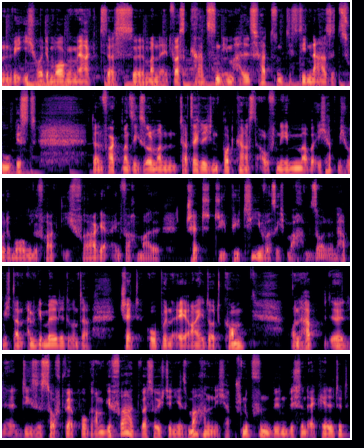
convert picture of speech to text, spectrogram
Man, wie ich heute Morgen merkt, dass äh, man etwas Kratzen im Hals hat und die Nase zu ist, dann fragt man sich, soll man tatsächlich einen Podcast aufnehmen? Aber ich habe mich heute Morgen gefragt, ich frage einfach mal ChatGPT, was ich machen soll und habe mich dann angemeldet unter chatopenai.com und habe äh, dieses Softwareprogramm gefragt, was soll ich denn jetzt machen? Ich habe Schnupfen, bin ein bisschen erkältet,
